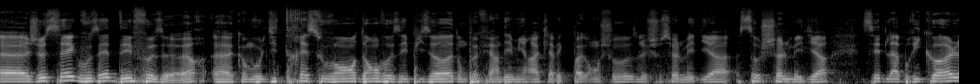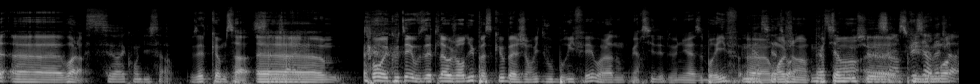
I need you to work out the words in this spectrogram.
Euh, je sais que vous êtes des faiseurs. Euh, comme vous le dites très souvent dans vos épisodes, on peut faire des miracles avec pas grand chose. Le social media, social media, c'est de la bricole. Euh, voilà. C'est vrai qu'on dit ça. Vous êtes comme ça. Euh, bon, écoutez, vous êtes là aujourd'hui parce que bah, j'ai envie de vous briefer. Voilà, donc merci d'être venu à ce brief. Euh, Merci à moi, j'ai un Merci putain. euh, excusez-moi.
